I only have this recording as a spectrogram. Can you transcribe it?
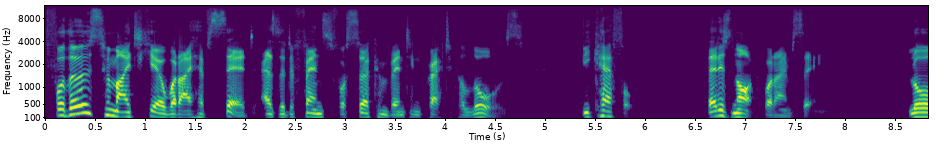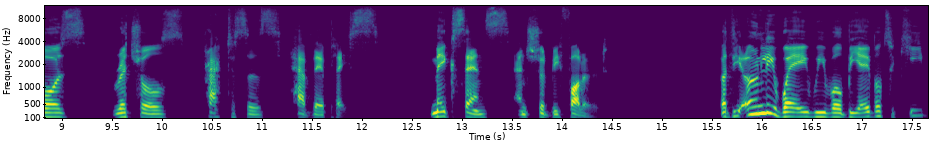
for those who might hear what I have said as a defense for circumventing practical laws, be careful. That is not what I'm saying. Laws, rituals, practices have their place, make sense, and should be followed. But the only way we will be able to keep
